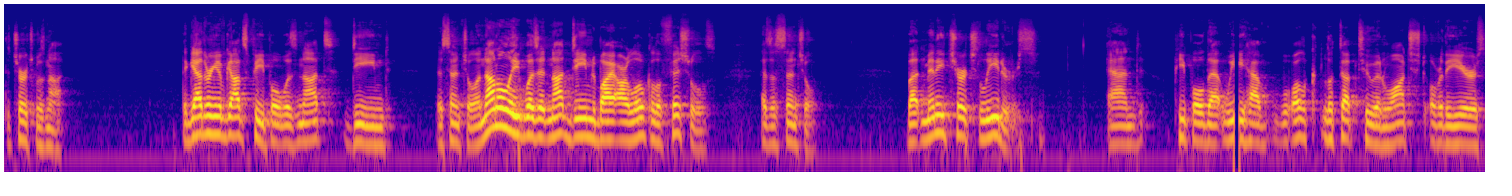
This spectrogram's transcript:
the church was not. The gathering of God's people was not deemed essential. And not only was it not deemed by our local officials, as essential. But many church leaders and people that we have looked up to and watched over the years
